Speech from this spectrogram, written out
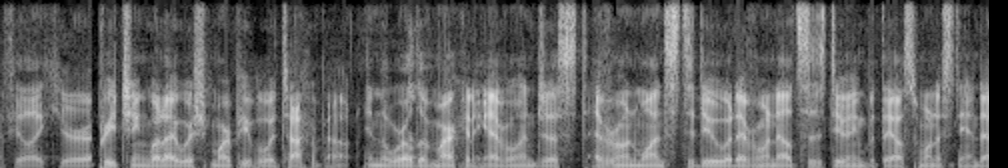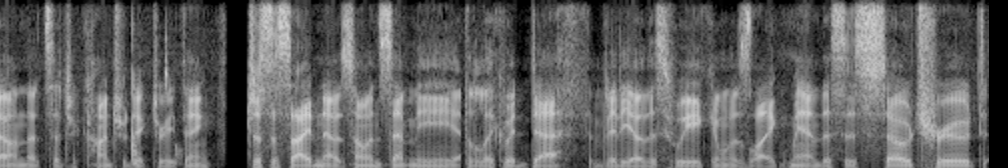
I feel like you're preaching what I wish more people would talk about in the world of marketing. Everyone just everyone wants to do what everyone else is doing, but they also want to stand out, and that's such a contradictory thing. Just a side note, someone sent me the Liquid Death video this week and was like, "Man, this is so true." To,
